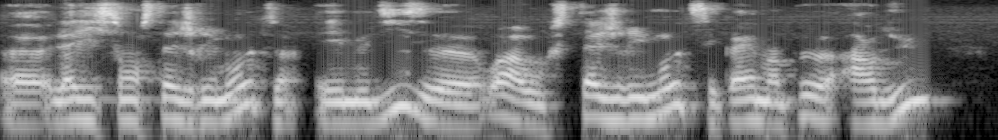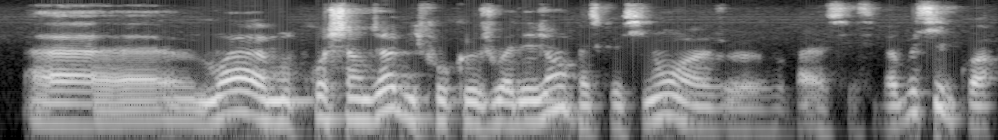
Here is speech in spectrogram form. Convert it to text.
là ils sont en stage remote et ils me disent waouh stage remote c'est quand même un peu ardu. Euh, moi, mon prochain job, il faut que je vois des gens parce que sinon, euh, je, bah, c'est pas possible, quoi.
